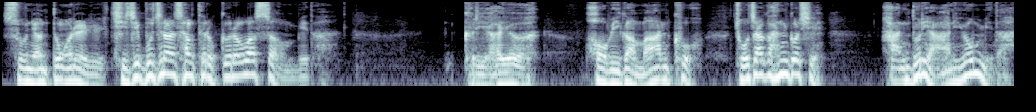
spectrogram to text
수년 동안을 지지부진한 상태로 끌어왔사옵니다. 그리하여 허위가 많고 조작한 것이 한둘이 아니옵니다.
